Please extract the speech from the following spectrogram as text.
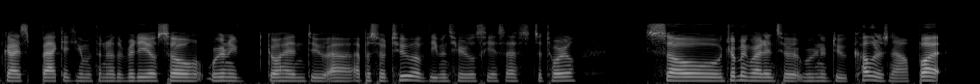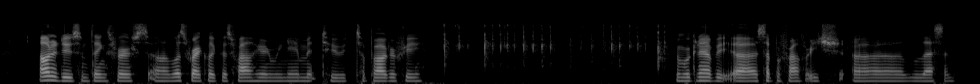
up guys, back again with another video. So we're going to go ahead and do uh, episode 2 of the Materialize CSS tutorial. So jumping right into it, we're going to do colors now, but I want to do some things first. Um, let's right click this file here and rename it to typography. And we're going to have a uh, separate file for each uh, lesson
